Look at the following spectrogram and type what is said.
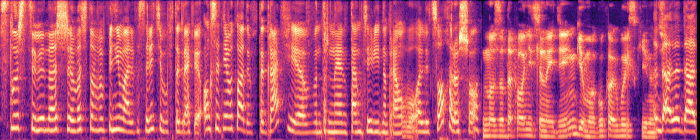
Слушатели наши, вот чтобы вы понимали, посмотрите его фотографии. Он, кстати, не выкладывает фотографии в интернет, там, где видно прямо его лицо хорошо. Но за дополнительные деньги могу как бы и скинуть. Да-да-да,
